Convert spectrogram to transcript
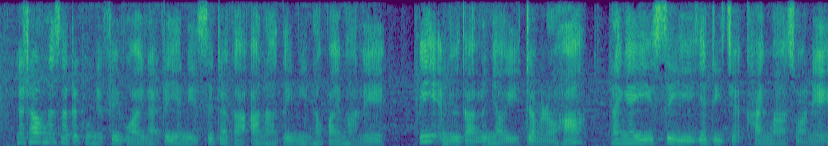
။2021ခုနှစ်ဖေဖော်ဝါရီလ၁ရက်နေ့စစ်တပ်ကအာဏာသိမ်းပြီးနောက်ပိုင်းမှာလည်း ကရင်အမျိုးသားလွတ်မြောက်ရေးတပ်မတော်ဟာနိုင်ငံရေးစစ်ရေးရည်တည်ချက်ခိုင်မာစွာနဲ့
